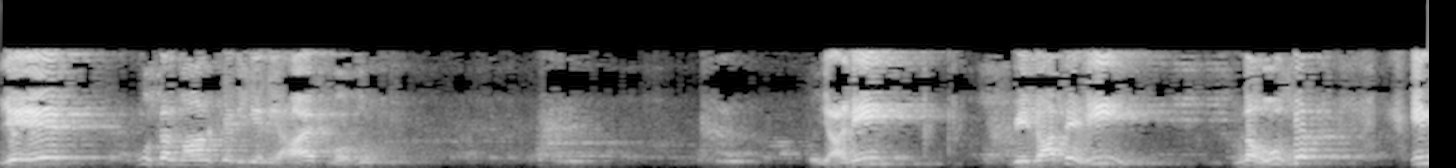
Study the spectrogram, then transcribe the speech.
یہ ایک مسلمان کے لیے نہایت موضوع تو یعنی وزاتے ہی نحوست ان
